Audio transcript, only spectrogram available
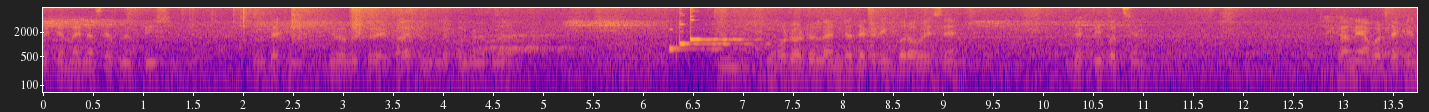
return line আছে আপনার ফিস তো দেখেন কীভাবে করে কালেকশনগুলো করবেন আপনারা। হট অর্ডার লাইনটা জ্যাকেটিং করা হয়েছে। দেখতেই পাচ্ছেন। এখানে আবার দেখেন,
